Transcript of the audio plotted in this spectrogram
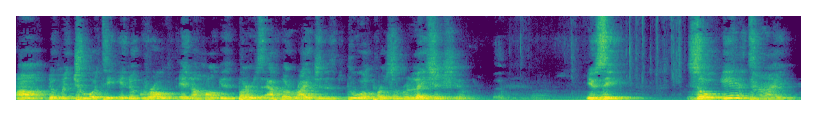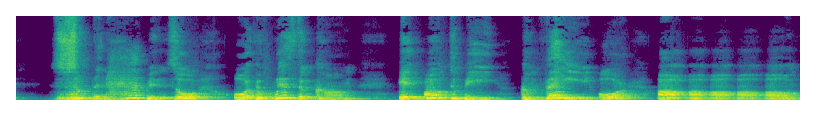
uh, the maturity and the growth and the hunger and thirst after righteousness through a personal relationship. You see, so anytime something happens or or the wisdom comes, it ought to be conveyed or uh, uh, uh, uh, uh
